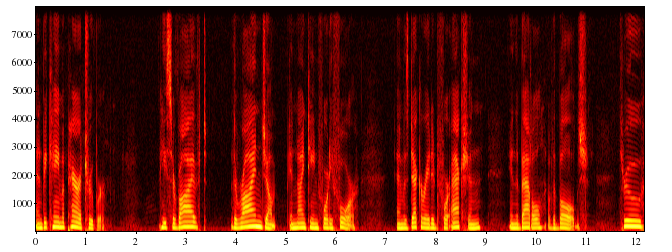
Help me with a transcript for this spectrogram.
and became a paratrooper. He survived the Rhine jump in 1944 and was decorated for action in the Battle of the Bulge. Through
